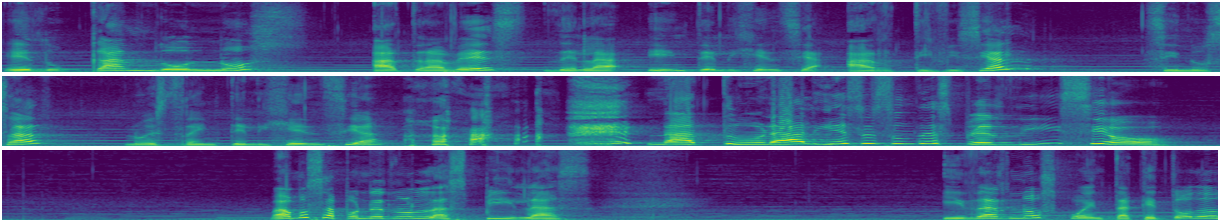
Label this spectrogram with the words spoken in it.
educándonos a través de la inteligencia artificial sin usar nuestra inteligencia natural. Y eso es un desperdicio. Vamos a ponernos las pilas y darnos cuenta que toda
